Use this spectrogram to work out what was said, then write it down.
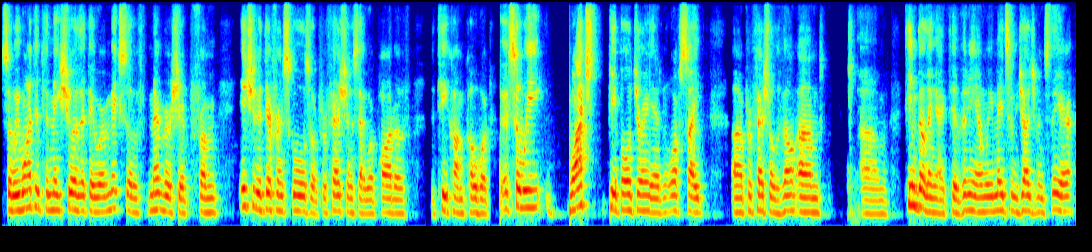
So we wanted to make sure that they were a mix of membership from each of the different schools or professions that were part of the TCALM cohort. So we watched people during an offsite uh, professional development um, um, team building activity, and we made some judgments there.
